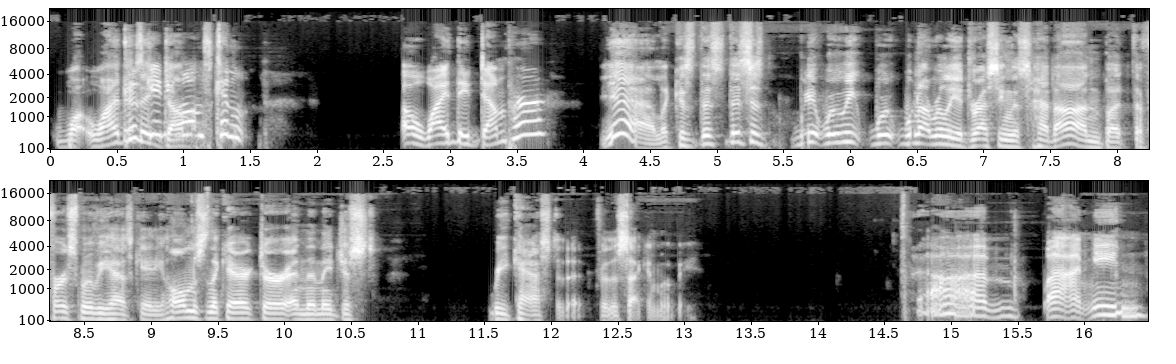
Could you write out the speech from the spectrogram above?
Why, why did they Katie dump? Holmes can. Oh, why'd they dump her? Yeah, like because this this is we we we're, we're not really addressing this head on, but the first movie has Katie Holmes in the character, and then they just recasted it for the second movie. Um, well, I mean,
